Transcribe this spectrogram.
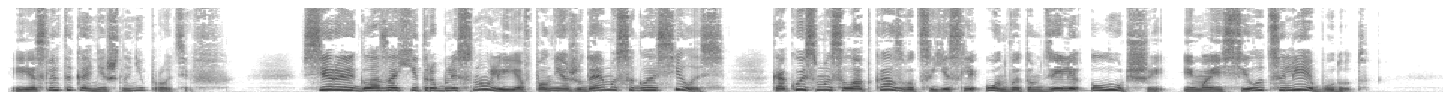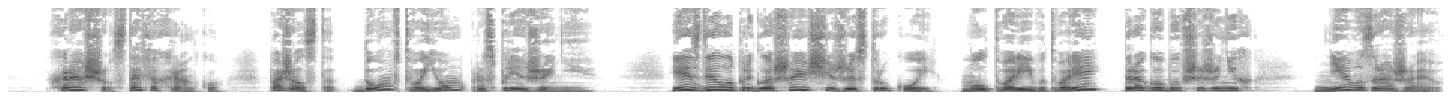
Если ты, конечно, не против. Серые глаза хитро блеснули, и я вполне ожидаемо согласилась. Какой смысл отказываться, если он в этом деле лучший, и мои силы целее будут? «Хорошо, ставь охранку. Пожалуйста, дом в твоем распоряжении». Я сделала приглашающий жест рукой, мол, твори и вытворяй, дорогой бывший жених, не возражаю.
